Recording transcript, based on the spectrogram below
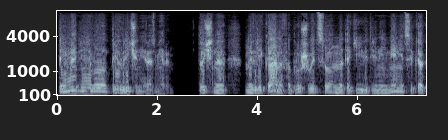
принимает для него преувеличенные размеры. Точно на великанов обрушивается он на такие ветряные мельницы, как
